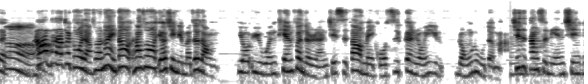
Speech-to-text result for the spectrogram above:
对，嗯。然后他就跟我讲说：“那你到他说，尤其你们这种有语文天分的人，其实到美国是更容易融入的嘛。嗯、其实当时年轻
